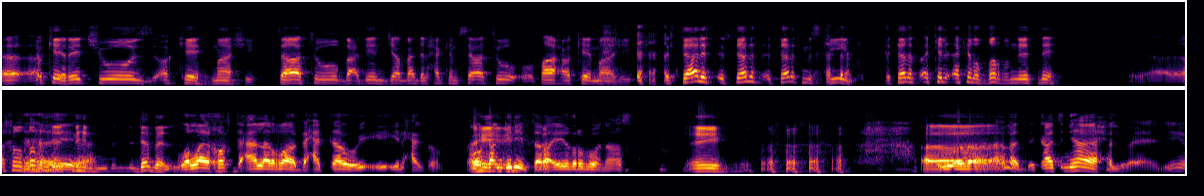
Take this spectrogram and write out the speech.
okay. Red Shoes okay ماشي. ساتو بعدين جاء بعد الحكم ساتو وطاح okay ماشي. الثالث الثالث الثالث مسكين. الثالث أكل أكل الضرب من الاثنين. أخذ الضرب من إيه. الاثنين double. والله خفت على الرابع حتى هو يلحقهم. هو كان إيه. قريب ترى يضربونه أصلا. إيه. ابد كانت النهاية حلوة يعني.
